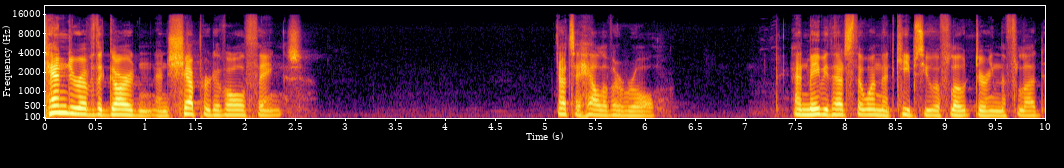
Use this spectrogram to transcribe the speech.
tender of the garden and shepherd of all things. That's a hell of a role. And maybe that's the one that keeps you afloat during the flood.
